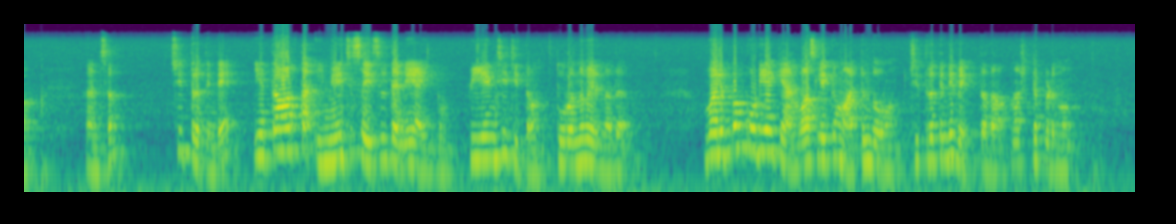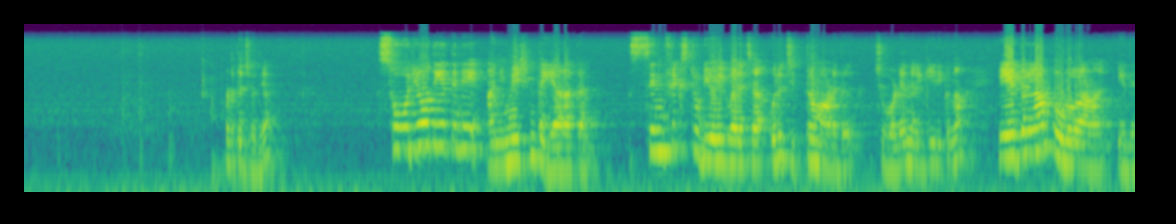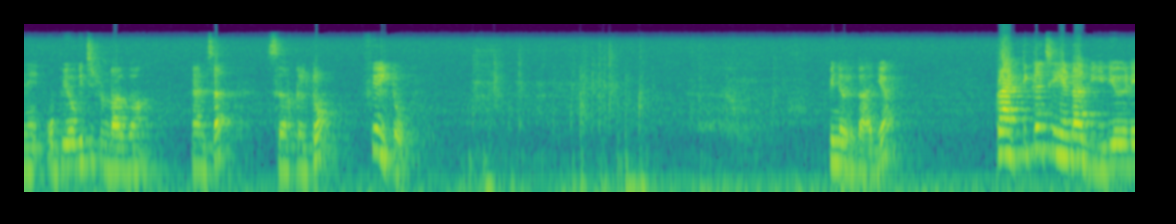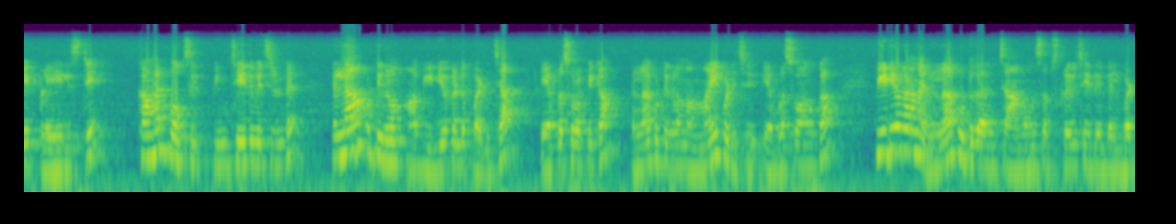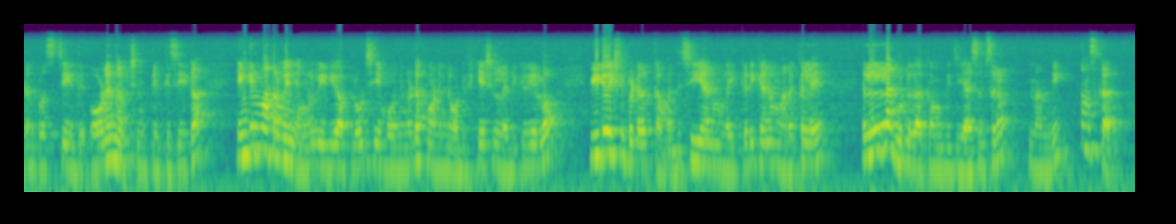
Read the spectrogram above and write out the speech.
ആൻസർ ചിത്രത്തിന്റെ യഥാർത്ഥ ഇമേജ് സൈസിൽ തന്നെയായിരിക്കും പി എൻ ജി ചിത്രം തുറന്നു വരുന്നത്. വലുപ്പം കൂടിയ ക്യാൻവാസിലേക്ക് മാറ്റും തോറും ചിത്രത്തിന്റെ വ്യക്തത നഷ്ടപ്പെടുന്നു. അടുത്ത ചോദ്യം സൂര്യോദയത്തിന്റെ അനിമേഷൻ തയ്യാറാക്കാൻ സിൻഫിക് സ്റ്റുഡിയോയിൽ വരച്ച ഒരു ചിത്രമാണിത്. ചുവടെ നൽകിയിരിക്കുന്ന ഏതെല്ലാം ടൂളുകളാണ് ഇതിന് ഉപയോഗിച്ചിട്ടുണ്ടാകുക answer circle tool fill tool പിന്നെ ഒരു കാര്യം. പ്രാക്ടിക്കൽ ചെയ്യേണ്ട വീഡിയോയുടെ പ്ലേലിസ്റ്റ് കമന്റ് ബോക്സിൽ പിൻ ചെയ്ത് വെച്ചിട്ടുണ്ട്. എല്ലാ കുട്ടികളും ആ വീഡിയോ കണ്ട് പഠിച്ചാൽ എ പ്ലസ് ഉറപ്പിക്കാം. എല്ലാ കുട്ടികളും നന്നായി പഠിച്ച് എ പ്ലസ് വാങ്ങുക. വീഡിയോ കാണുന്ന എല്ലാ കൂട്ടുകാരും ചാനൽ ഒന്ന് സബ്സ്ക്രൈബ് ചെയ്ത് ബെൽ ബട്ടൺ പ്രസ് ചെയ്ത് ഓൾ എന്ന ഓപ്ഷൻ ക്ലിക്ക് ചെയ്യുക. എങ്കിൽ മാത്രമേ ഞങ്ങൾ വീഡിയോ അപ്ലോഡ് ചെയ്യുമ്പോൾ നിങ്ങളുടെ ഫോണിൽ നോട്ടിഫിക്കേഷൻ ലഭിക്കുകയുള്ളൂ. വീഡിയോ ഇഷ്ടപ്പെട്ടാൽ കമന്റ് ചെയ്യാനും ലൈക്ക് അടിക്കാനും മറക്കല്ലേ? എല്ലാ കൂട്ടുകാർക്കും വിജയാശംസകൾ. നന്ദി നമസ്കാരം.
